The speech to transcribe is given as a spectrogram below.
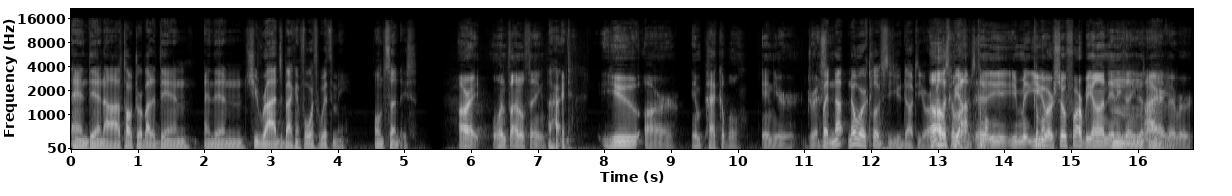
and then uh, I'll talk to her about it then. And then she rides back and forth with me on Sundays. All right. One final thing. All right, You are impeccable in your dressing. but not nowhere close to you, Doctor York. oh, let's come be on. honest. Come Uh, on. You, you, you on. are so far beyond anything Mm, that I I have you. ever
